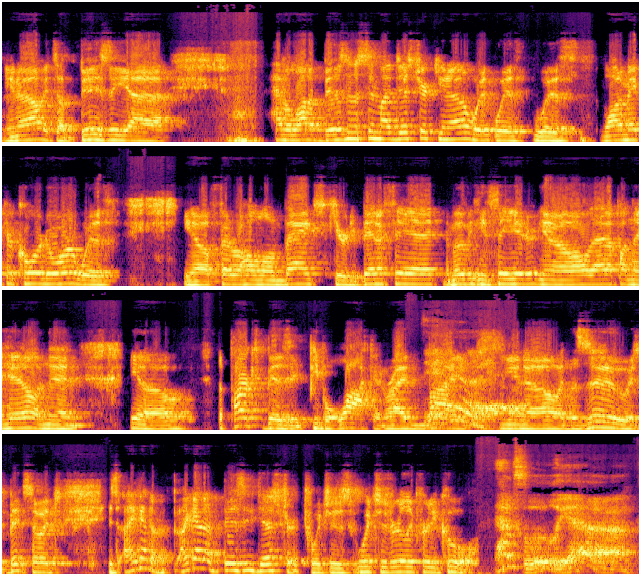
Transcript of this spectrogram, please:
You know, it's a busy. Uh, have a lot of business in my district. You know, with with with Wanamaker corridor, with you know Federal Home Loan Bank, Security Benefit, the movie theater. You know, all that up on the hill, and then you know the park's busy. People walking, riding yeah. bikes. You know, and the zoo is big. So it's, it's I got a I got a busy district, which is which is really pretty cool. Absolutely, yeah.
